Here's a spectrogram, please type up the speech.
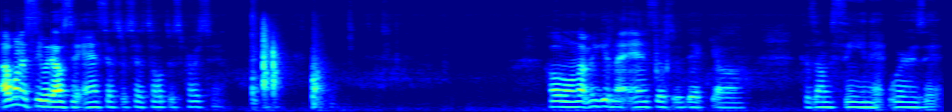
I want to see what else the ancestors have told this person. Hold on, let me get my ancestor deck, y'all. Because I'm seeing it. Where is it?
